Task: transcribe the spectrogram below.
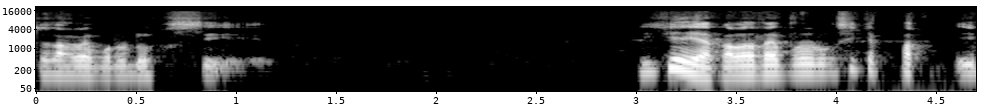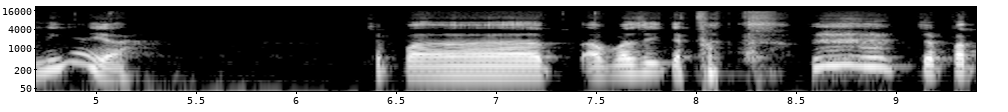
tentang reproduksi. Iya ya kalau reproduksi cepat ininya ya. Cepat apa sih cepat cepat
